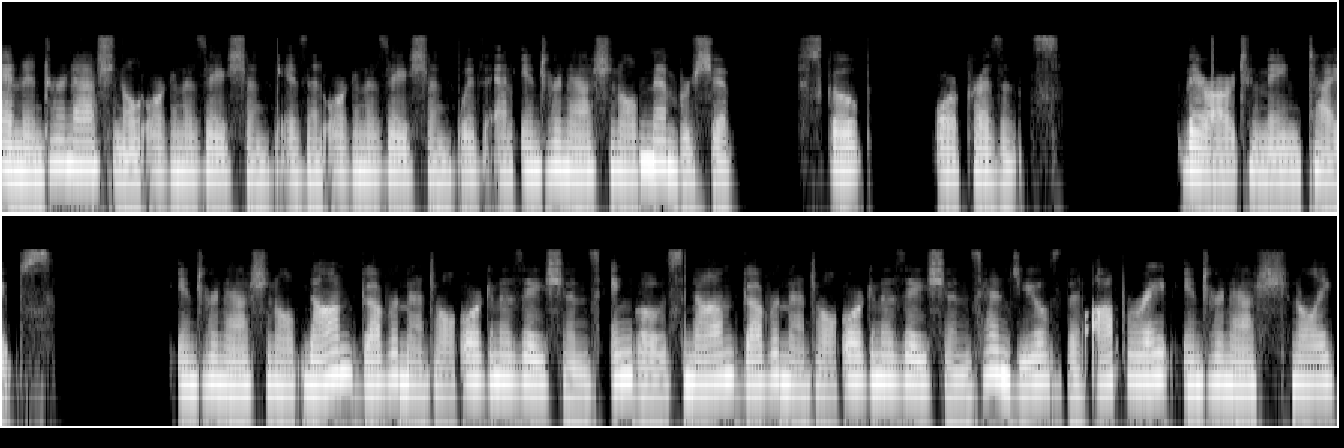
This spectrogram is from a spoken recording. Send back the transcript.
An international organization is an organization with an international membership, scope, or presence. There are two main types. International non-governmental organizations NGOs non-governmental organizations NGOs that operate internationally.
